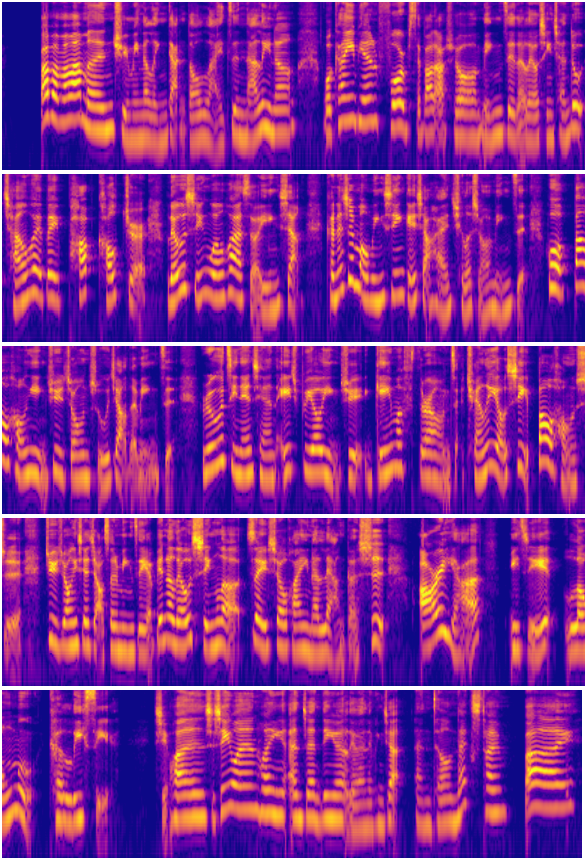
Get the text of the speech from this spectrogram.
爸爸妈妈们取名的灵感都来自哪里呢？我看一篇 Forbes 的报道说，名字的流行程度常会被 pop culture 流行文化所影响，可能是某明星给小孩取了什么名字，或爆红影剧中主角的名字。如几年前 HBO 影剧 Game of Thrones 权力游戏爆红时，剧中一些角色的名字也变得流行了。最受欢迎的两个是 Arya。以及龙母 Khaleesi，喜欢是新闻，欢迎按赞、订阅、留言、的评价。Until next time, bye.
